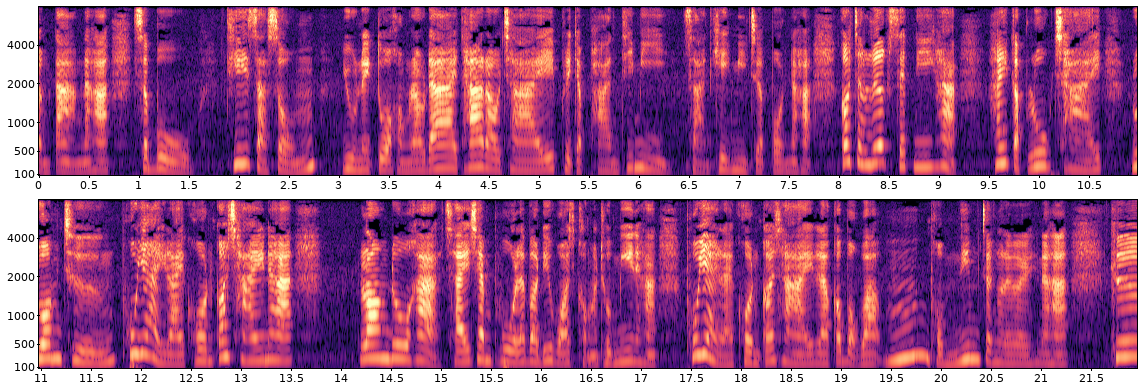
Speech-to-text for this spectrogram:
ต่างๆนะคะ สบู่ที่สะสมอยู่ในตัวของเราได้ ถ้าเราใช้ผลิตภัณฑ์ที่มีสารเคมีเจือปนนะคะ ก็จะเลือกเซตนี้ค่ะ ให้กับลูกใช้รวมถึงผู้ใหญ่หลายคนก็ใช้นะคะลองดูค่ะ ใช้แชมพูและบอดี้วอชของ Atomy นะคะ ผู้ใหญ่หลายคนก็ใช้แล้วก็บอกว่า อืม ผมนิ่มจังเลยนะคะ คือ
